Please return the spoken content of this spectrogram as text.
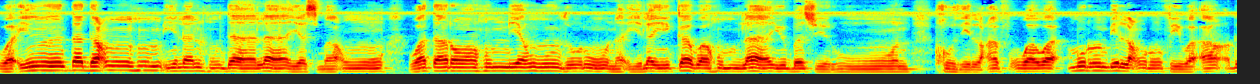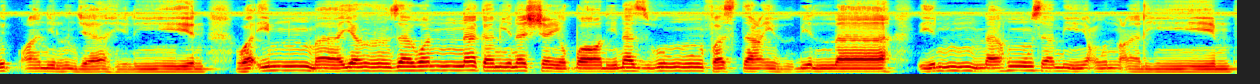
وإن تدعوهم إلى الهدى لا يسمعوا وتراهم ينظرون إليك وهم لا يبصرون. خذ العفو وأمر بالعرف وأعرض عن الجاهلين. وإما ينزغنك من الشيطان نزغ فاستعذ بالله إنه سميع عليم.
